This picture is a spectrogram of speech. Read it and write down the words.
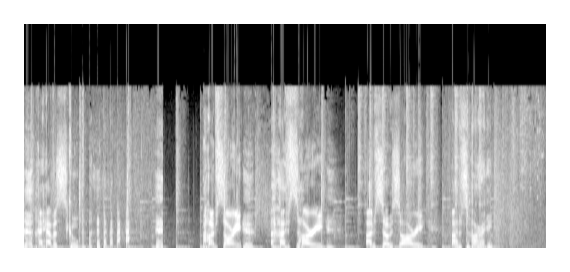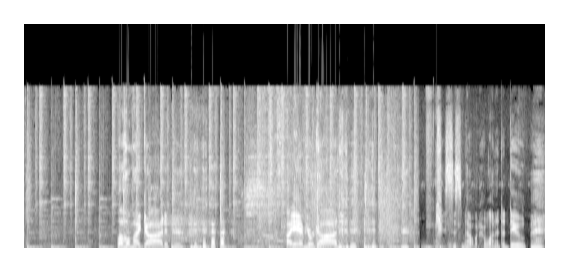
I have a scoop. I'm sorry. I'm sorry. I'm so sorry. I'm sorry. Oh my god. I am your god. this is not what I wanted to do.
